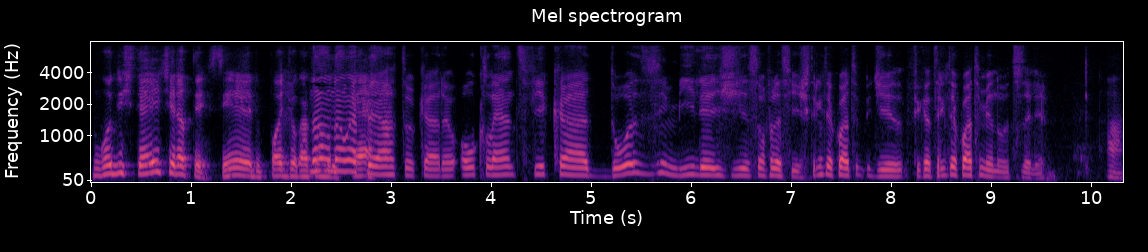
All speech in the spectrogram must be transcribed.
No Golden State ele é o terceiro, pode jogar com Não, não é perto, cara. Oakland fica 12 milhas de São Francisco. 34 de, fica 34 minutos ali. Ah,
